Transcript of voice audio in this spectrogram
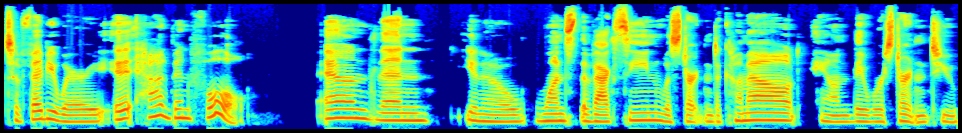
to February, it had been full. And then, you know, once the vaccine was starting to come out and they were starting to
